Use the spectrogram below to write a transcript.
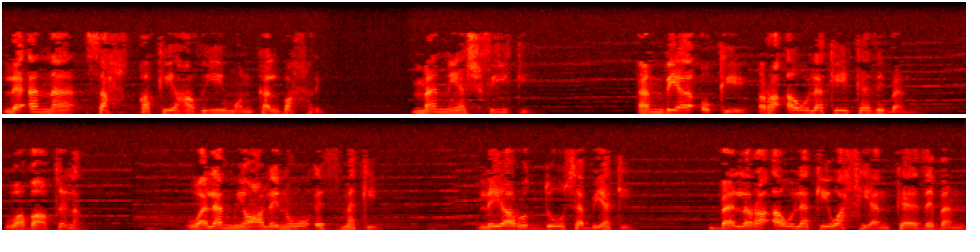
لأن سحقك عظيم كالبحر من يشفيك؟ أنبياؤك رأوا لك كذبا وباطلا ولم يعلنوا إثمك ليردوا سبيك بل رأوا لك وحيا كاذبا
